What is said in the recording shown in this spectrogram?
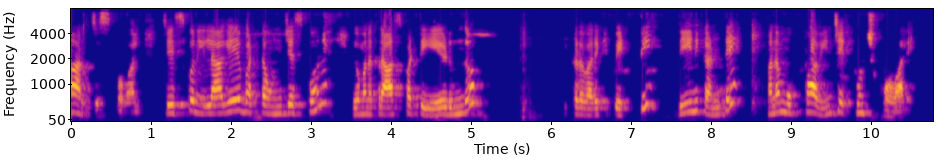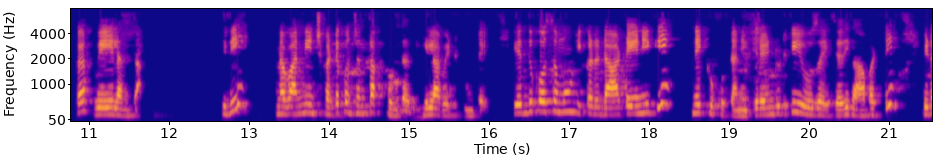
మార్క్ చేసుకోవాలి. చేసుకొని ఇలాగే బట్ట ఉంచేసుకొని ఇక మన క్రాస్ పట్టి ఏడుందో ఇక్కడ వరకు పెట్టి దీనికంటే మనం ముప్పావు ఇంచ్ ఎక్కువ ఉంచుకోవాలి. వేలంతా. ఇది మన వన్ ఇంచ్ కంటే కొంచెం తక్కువ ఉంటుంది ఇలా పెట్టుకుంటే. ఎందుకోసము? ఇక్కడ డాటేనికి నెక్కు కుట్టనికి రెండుటికి యూజ్ అవుతుంది కాబట్టి ఇడ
